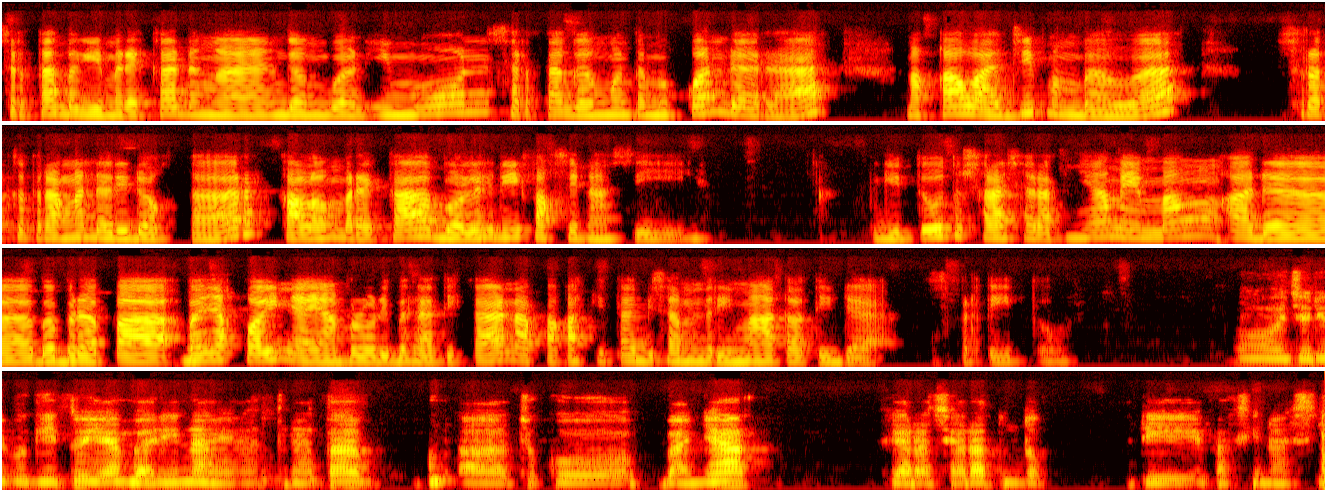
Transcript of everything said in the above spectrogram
serta bagi mereka dengan gangguan imun serta gangguan pembekuan darah, maka wajib membawa surat keterangan dari dokter kalau mereka boleh divaksinasi. Begitu untuk syarat-syaratnya memang ada beberapa banyak poinnya yang perlu diperhatikan apakah kita bisa menerima atau tidak seperti itu. Oh, jadi begitu ya Mbak Nina ya. Ternyata uh, cukup banyak syarat-syarat untuk divaksinasi.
